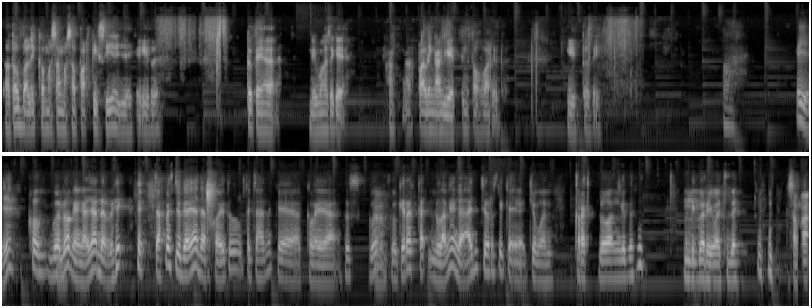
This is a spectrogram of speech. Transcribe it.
atau balik ke masa-masa partisi aja kayak gitu. Itu kayak ini banget sih kayak paling ngagetin so far itu. Gitu sih. Iya, kok gue doang yang nggak nyadar nih. Capes juga nyadar kok itu pecahannya kayak Clea. Terus gue Hmm. gue kira gelangnya nggak hancur sih kayak cuman crack doang gitu. Nanti Hmm. gue rewatch deh. sama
